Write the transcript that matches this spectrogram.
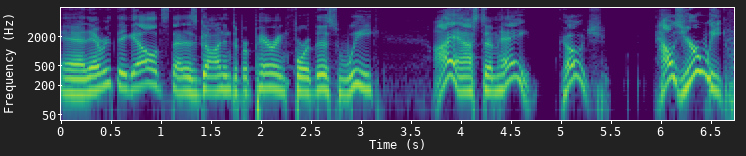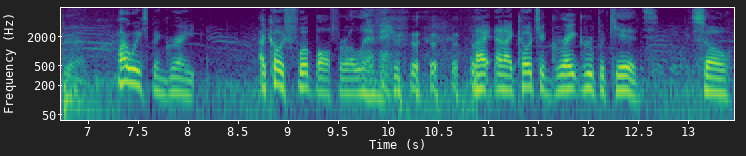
and everything else that has gone into preparing for this week, I asked him, hey, coach, how's your week been? My week's been great. I coach football for a living, I, and I coach a great group of kids. So,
